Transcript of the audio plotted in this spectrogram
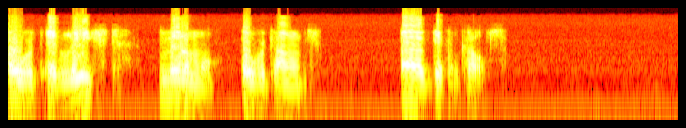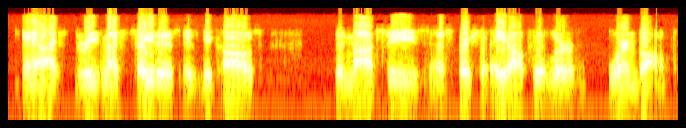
over at least minimal overtones of different cults. And I, the reason I say this is because the Nazis, and especially Adolf Hitler, were involved.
